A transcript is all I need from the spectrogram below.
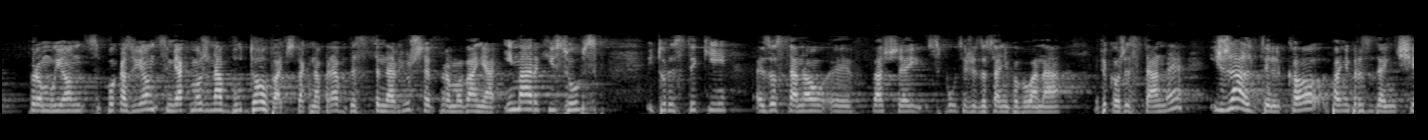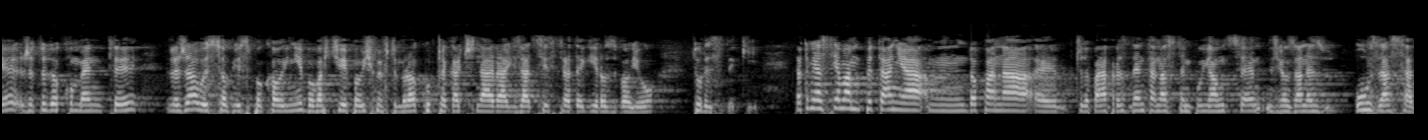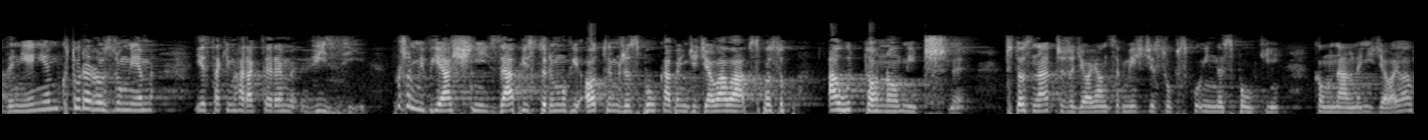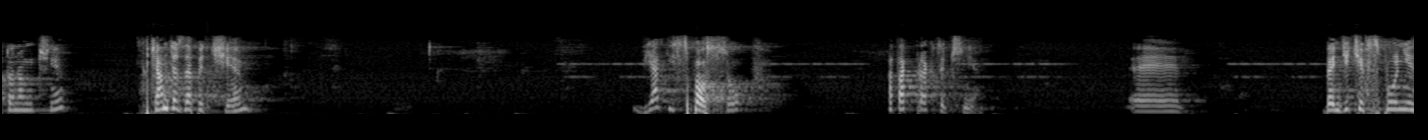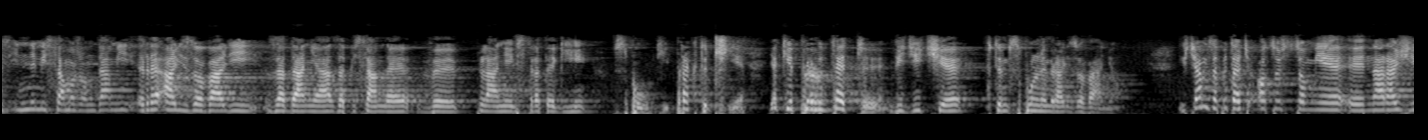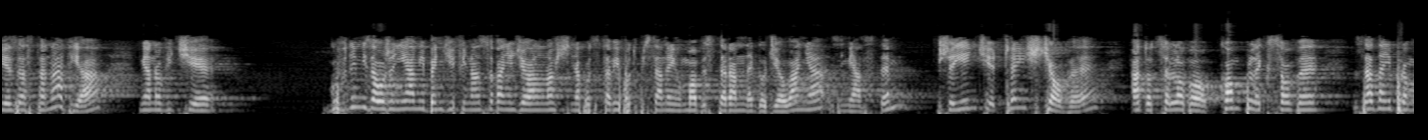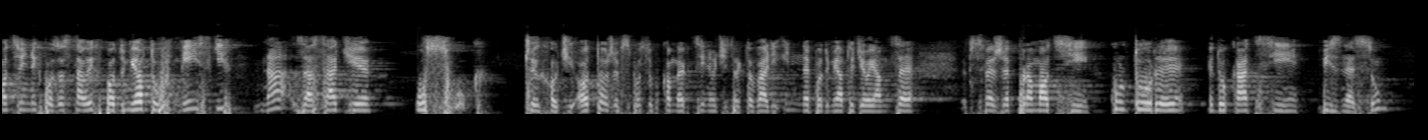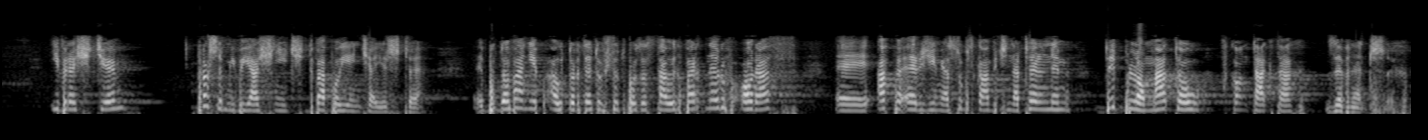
pokazującym, jak można budować tak naprawdę scenariusze promowania i marki Słupsk, i turystyki zostaną y, w Waszej spółce, że zostanie powołana, wykorzystane. I żal tylko, Panie Prezydencie, że te dokumenty leżały sobie spokojnie, bo właściwie powinniśmy w tym roku czekać na realizację strategii rozwoju turystyki. Natomiast ja mam pytania mm, do Pana, y, czy do Pana Prezydenta następujące, związane z uzasadnieniem, które rozumiem jest takim charakterem wizji. Proszę mi wyjaśnić zapis, który mówi o tym, że spółka będzie działała w sposób autonomiczny. Czy to znaczy, że działające w mieście Słupsku inne spółki komunalne nie działają autonomicznie? Chciałam też zapytać się, w jaki sposób, a tak praktycznie, e, będziecie wspólnie z innymi samorządami realizowali zadania zapisane w planie i w strategii spółki. Praktycznie, jakie priorytety widzicie w tym wspólnym realizowaniu? I chciałam zapytać o coś, co mnie y, na razie zastanawia, mianowicie głównymi założeniami będzie finansowanie działalności na podstawie podpisanej umowy starannego działania z miastem, przejęcie częściowe, a docelowo kompleksowe zadań promocyjnych pozostałych podmiotów miejskich na zasadzie usług. Czy chodzi o to, że w sposób komercyjny będziecie traktowali inne podmioty działające w sferze promocji kultury, edukacji, biznesu? I wreszcie, proszę mi wyjaśnić dwa pojęcia jeszcze. Budowanie autorytetu wśród pozostałych partnerów oraz e, APR Ziemia Słupska ma być naczelnym dyplomatą w kontaktach zewnętrznych.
